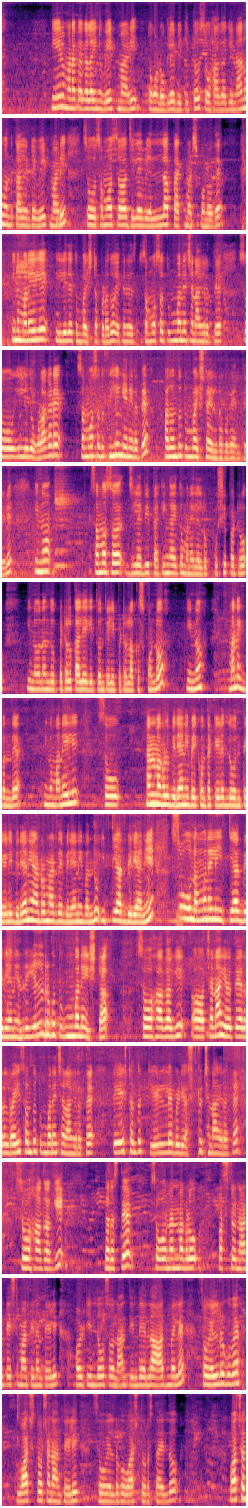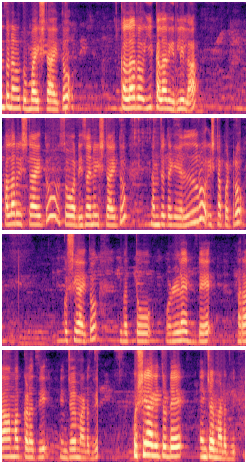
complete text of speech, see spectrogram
ಏನು ಮಾಡೋಕ್ಕಾಗಲ್ಲ, ಇನ್ನು ವೆಯ್ಟ್ ಮಾಡಿ ತೊಗೊಂಡು ಹೋಗಲೇಬೇಕಿತ್ತು ಸೊ ಹಾಗಾಗಿ ನಾನು ಒಂದು ಕಾಲು ಗಂಟೆ ವೆಯ್ಟ್ ಮಾಡಿ ಸೊ ಸಮೋಸ, ಜಿಲೇಬಿ ಎಲ್ಲ ಪ್ಯಾಕ್ ಮಾಡಿಸ್ಕೊಂಡು ಹೋದೆ. ಇನ್ನು ಮನೆಯಲ್ಲಿ ಇಲ್ಲಿದೆ ತುಂಬ ಇಷ್ಟಪಡೋದು. ಯಾಕೆಂದರೆ ಸಮೋಸ ತುಂಬಾ ಚೆನ್ನಾಗಿರುತ್ತೆ. ಸೊ ಇಲ್ಲಿದು ಒಳಗಡೆ ಸಮೋಸದ ಫಿಲ್ಲಿಂಗ್ ಏನಿರುತ್ತೆ, ಅದಂತೂ ತುಂಬ ಇಷ್ಟ ಎಲ್ರಿಗೂ ಅಂತೇಳಿ ಇನ್ನು ಸಮೋಸ, ಜಿಲೇಬಿ ಪ್ಯಾಕಿಂಗ್ ಆಯಿತು. ಮನೇಲಿ ಎಲ್ಲರೂ ಖುಷಿಪಟ್ಟರು ಇನ್ನು ನಂದು ಪೆಟ್ರೋಲ್ ಖಾಲಿಯಾಗಿತ್ತು ಅಂತೇಳಿ ಪೆಟ್ರೋಲ್ ಹಾಕಿಸ್ಕೊಂಡು ಇನ್ನು ಮನೆಗೆ ಬಂದೆ. ಇನ್ನು ಮನೆಯಲ್ಲಿ ಸೊ ನನ್ನ ಮಗಳು ಬಿರಿಯಾನಿ ಬೇಕು ಅಂತ ಕೇಳಿದ್ಲು ಅಂತೇಳಿ ಬಿರಿಯಾನಿ ಆರ್ಡ್ರ್ ಮಾಡಿದೆ. ಬಿರಿಯಾನಿ ಬಂದು ಇತ್ಯಾದ್ ಬಿರಿಯಾನಿ. ಸೊ ನಮ್ಮ ಮನೇಲಿ ಇತ್ಯಾದ್ ಬಿರಿಯಾನಿ ಅಂದರೆ ಎಲ್ರಿಗೂ ತುಂಬಾ ಇಷ್ಟ. ಸೊ ಹಾಗಾಗಿ ಚೆನ್ನಾಗಿರುತ್ತೆ. ಅದರಲ್ಲಿ ರೈಸ್ ಅಂತೂ ತುಂಬಾ ಚೆನ್ನಾಗಿರುತ್ತೆ. ಟೇಸ್ಟ್ ಅಂತೂ ಕೇಳಲೇಬೇಡಿ ಅಷ್ಟು ಚೆನ್ನಾಗಿರುತ್ತೆ. ಸೊ ಹಾಗಾಗಿ ತರಿಸ್ದೆ. ಸೊ ನನ್ನ ಮಗಳು ಫಸ್ಟು ನಾನು ಟೇಸ್ಟ್ ಮಾಡ್ತೀನಿ ಅಂತೇಳಿ ಅವಳು ತಿಂದು ಸೊ ನಾನು ತಿಂದೆ ಎಲ್ಲ ಆದಮೇಲೆ ಸೊ ಎಲ್ರಿಗೂ ವಾಚ್ ತೋರಿಸೋಣ ಅಂತೇಳಿ ಸೊ ಎಲ್ರಿಗೂ ವಾಚ್ ತೋರಿಸ್ತಾ ಇದ್ಲು. ವಾಚ್ ಅಂತೂ ನನಗೆ ತುಂಬ ಇಷ್ಟ ಆಯಿತು. ಕಲರು ಈ ಕಲರ್ ಇರಲಿಲ್ಲ. ಕಲರು ಇಷ್ಟ ಆಯಿತು ಸೊ ಡಿಸೈನು ಇಷ್ಟ ಆಯಿತು. ನಮ್ಮ ಜೊತೆಗೆ ಎಲ್ಲರೂ ಇಷ್ಟಪಟ್ಟರು ಖುಷಿ ಆಯಿತು. ಇವತ್ತು ಒಳ್ಳೆ ಡೇ ಆರಾಮಾಗಿ ಕಳೆದ್ವಿ ಎಂಜಾಯ್ ಮಾಡಿದ್ವಿ. ಖುಷಿಯಾಗಿತ್ತು ಡೇ. ಎಂಜಾಯ್ ಮಾಡಿದ್ವಿ.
